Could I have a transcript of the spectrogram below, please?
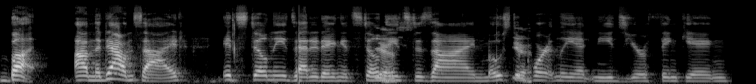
But on the downside it still needs editing it still needs design. Most Yeah. importantly it needs your thinking.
